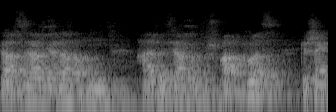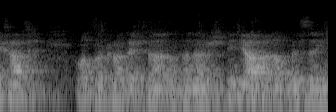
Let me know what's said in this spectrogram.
dass er mir dann noch ein halbes Jahr mit einem Sprachkurs geschenkt hat. Und so konnte ich dann, und dann habe ich in Japan noch ein bisschen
